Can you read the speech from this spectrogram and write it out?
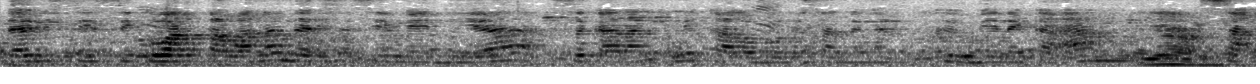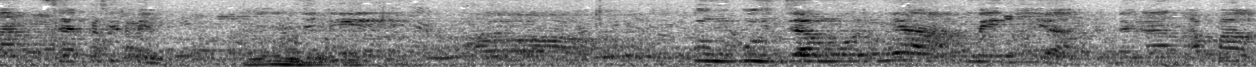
dari sisi kewartawanan dari sisi media sekarang ini kalau berurusan dengan kebinekaan Ya. sangat sensitif Mm. jadi eh, tumbuh jamurnya media dengan apa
